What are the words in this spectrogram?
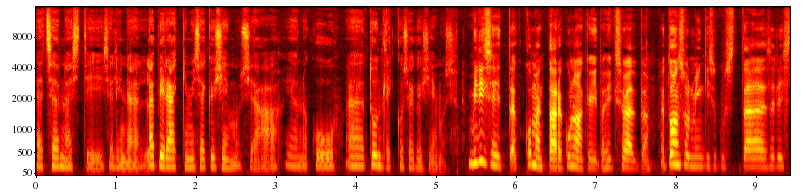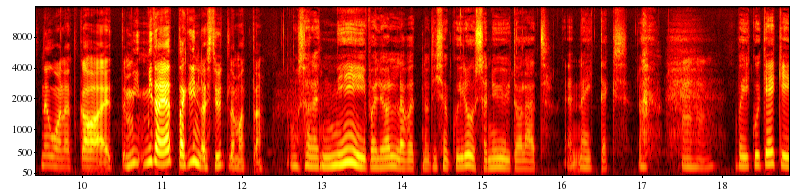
et see on hästi selline läbirääkimise küsimus ja, ja nagu äh, tundlikkuse küsimus. milliseid kommentaare kunagi ei tohiks öelda? et on sul mingisugust äh, sellist nõuannet ka, et mi-, mida jätta kindlasti ütlemata? no sa oled nii palju alla võtnud, issand, kui ilus sa nüüd oled, näiteks mm. -hmm või kui keegi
